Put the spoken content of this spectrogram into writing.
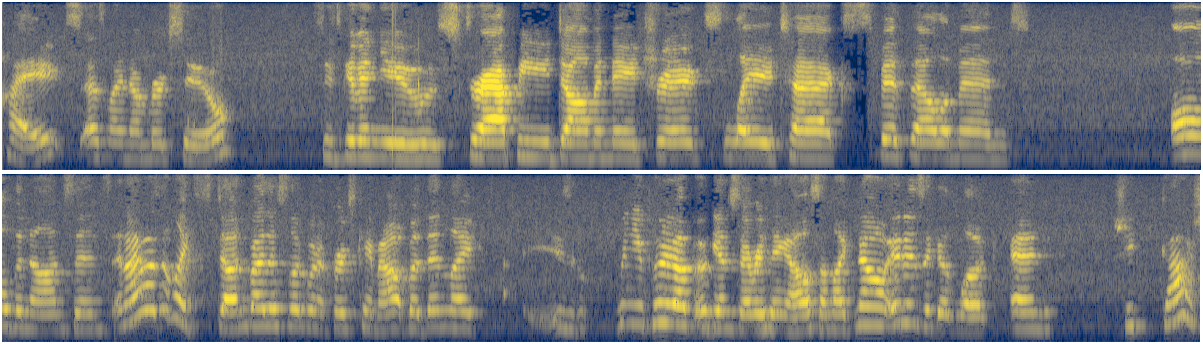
Heights as my number two. She's giving you strappy, dominatrix, latex, fifth element, all the nonsense. And I wasn't like stunned by this look when it first came out, but then like when you put it up against everything else, I'm like, no, it is a good look. And she, gosh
